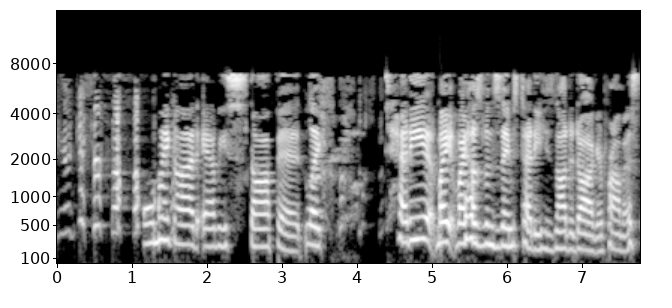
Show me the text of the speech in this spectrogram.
can't get her out. oh my god abby stop it like Teddy, my, my husband's name's Teddy. He's not a dog, I promise.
